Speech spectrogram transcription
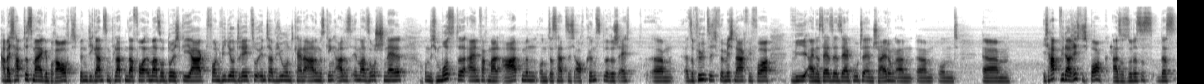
Aber ich habe das mal gebraucht. Ich bin die ganzen Platten davor immer so durchgejagt, von Videodreh zu Interview und keine Ahnung. Es ging alles immer so schnell und ich musste einfach mal atmen und das hat sich auch künstlerisch echt, ähm, also fühlt sich für mich nach wie vor wie eine sehr, sehr, sehr gute Entscheidung an. Ähm, und ähm, ich habe wieder richtig Bock. Also so, das ist das.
